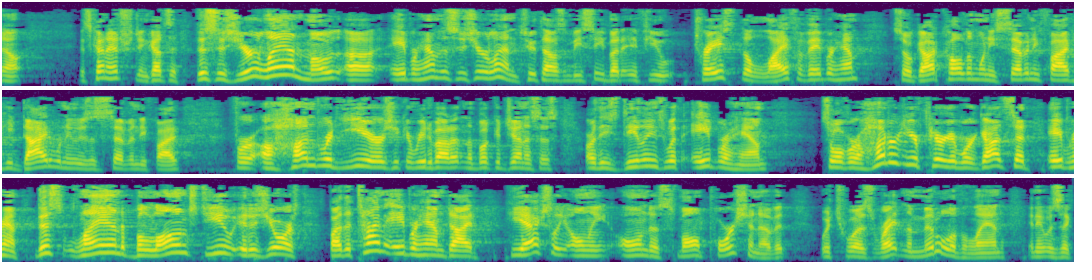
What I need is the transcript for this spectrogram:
Now, it's kind of interesting. God said, this is your land, Mo, uh, Abraham. This is your land, 2000 BC. But if you trace the life of Abraham, so God called him when he's 75. He died when he was 75. For a hundred years, you can read about it in the book of Genesis, are these dealings with Abraham. So over a hundred year period where God said, Abraham, this land belongs to you. It is yours. By the time Abraham died, he actually only owned a small portion of it, which was right in the middle of the land. And it was a,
